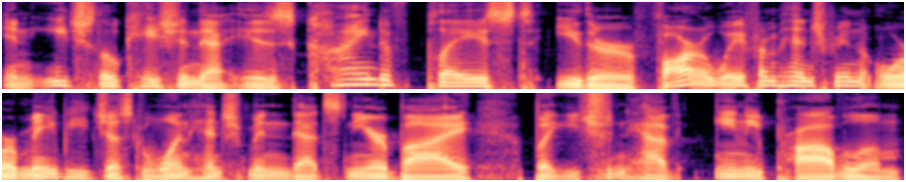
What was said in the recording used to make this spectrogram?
in each location that is kind of placed either far away from henchmen or maybe just one henchman that's nearby but you shouldn't have any problem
